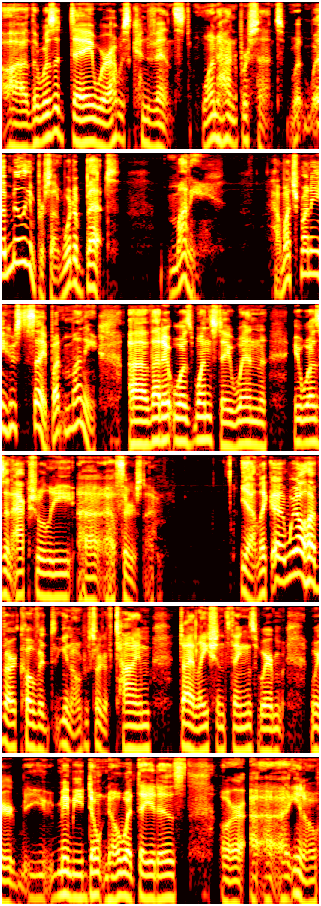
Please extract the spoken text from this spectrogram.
uh, there was a day where I was convinced 100%, a million percent, would have bet money. How much money? Who's to say? But money. Uh, that it was Wednesday when it wasn't actually uh, a Thursday. Yeah, like uh, we all have our COVID, you know, sort of time dilation things where where you, maybe you don't know what day it is or uh, uh, uh you know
